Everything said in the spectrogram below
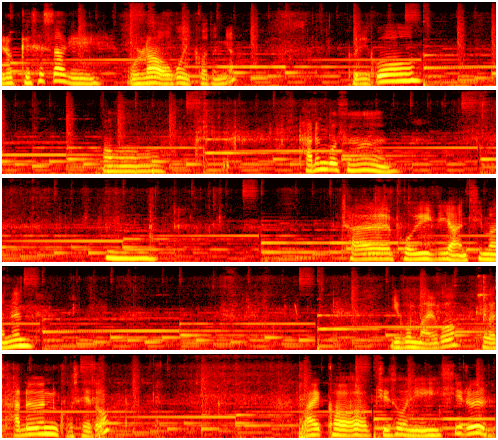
이렇게 새싹이 올라오고 있거든요. 그리고 어, 다른 곳은 음, 잘 보이지 않지만은 이곳 말고 제가 다른 곳에도 와이컵 지손이 씨를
